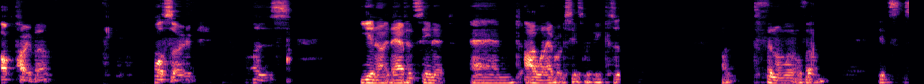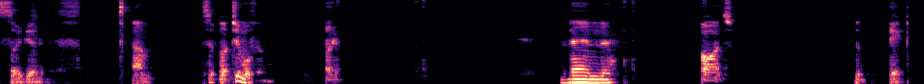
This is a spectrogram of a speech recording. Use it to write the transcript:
October. Also, because you know they haven't seen it, and I want everyone to see this movie because it's a phenomenal film. It's so good. Um, so we've got two more films. Sorry. Then got The Big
